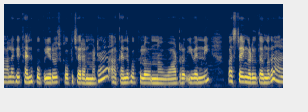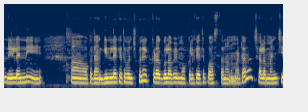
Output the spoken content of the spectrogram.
అలాగే కందిపప్పు ఈరోజు పప్పుచారు అనమాట ఆ కందిపప్పులో ఉన్న వాటర్ ఇవన్నీ ఫస్ట్ టైం కడుగుతాం కదా ఆ నీళ్ళన్నీ ఒక దా గిన్నెలోకి అయితే వంచుకొని ఇక్కడ గులాబీ మొక్కలకి అయితే పోస్తాను అనమాట చాలా మంచి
